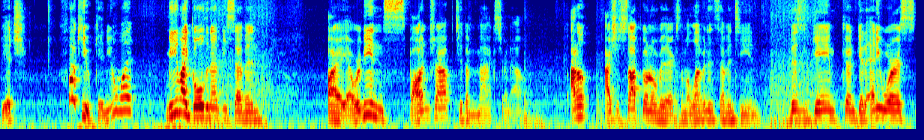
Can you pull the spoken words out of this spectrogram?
bitch. Fuck you, kid. You know what? Me and my golden MP7. Alright, yeah, we're being spawn trapped to the max right now. I don't, I should stop going over there because I'm 11 and 17. This game couldn't get any worse.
